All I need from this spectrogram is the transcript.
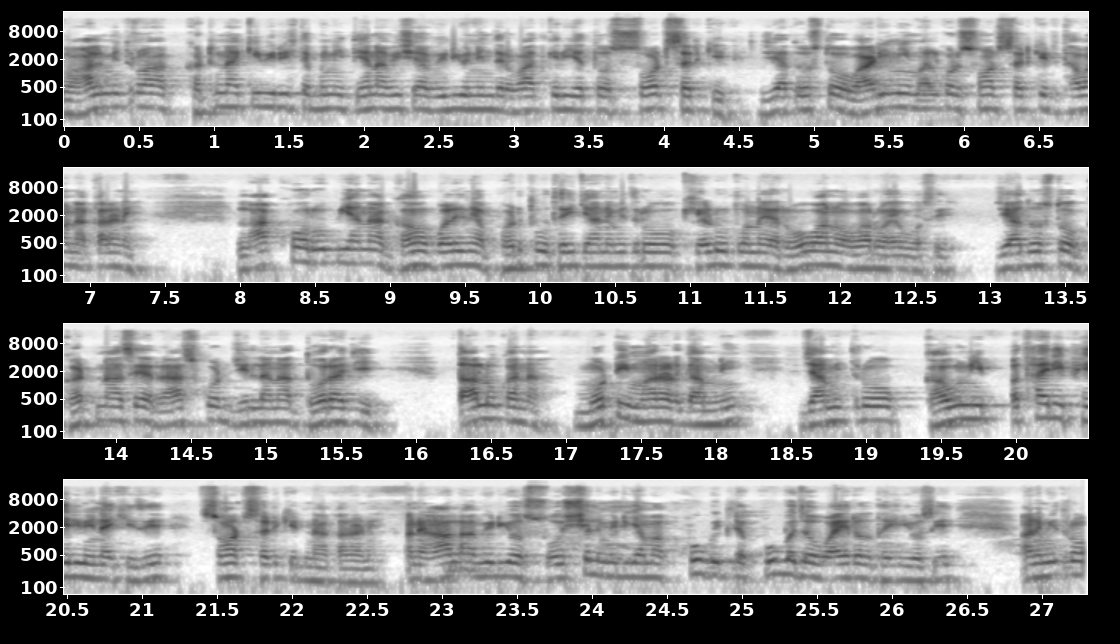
તો હાલ મિત્રો આ ઘટના કેવી રીતે બની તેના વિશે આ વિડીયોની અંદર વાત કરીએ તો શોર્ટ સર્કિટ. જ્યાં દોસ્તો, વાડીની માલકોડ શોર્ટ સર્કિટ થવાના કારણે લાખો રૂપિયાના ઘઉં બળીને ભડથું થઈ ગયા અને મિત્રો ખેડૂતોને રોવાનો વારો આવ્યો છે. જ્યાં દોસ્તો, ઘટના છે રાજકોટ જિલ્લાના ધોરાજી તાલુકાના મોટી મારડ ગામની. જ્યાં મિત્રો, ઘઉંની પથારી ફેરવી નાખી છે શોર્ટ સર્કિટના કારણે. અને હાલ આ વીડિયો સોશિયલ મીડિયામાં ખૂબ એટલે ખૂબ જ વાયરલ થઈ ગયો છે. અને મિત્રો,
